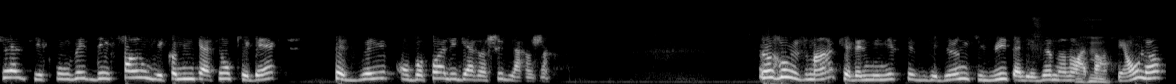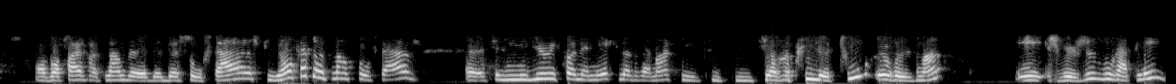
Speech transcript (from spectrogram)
celle qui est supposée défendre les communications au Québec, c'est de dire on va pas aller garocher de l'argent. Heureusement qu'il y avait le ministre Fitzgibbon qui, lui, est allé dire non, non, mhm. attention, là, on va faire un plan de, de, sauvetage. Puis ils ont fait un plan de sauvetage. Euh, c'est le milieu économique, là, vraiment, qui, qui, qui, a repris le tout, heureusement. Et je veux juste vous rappeler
